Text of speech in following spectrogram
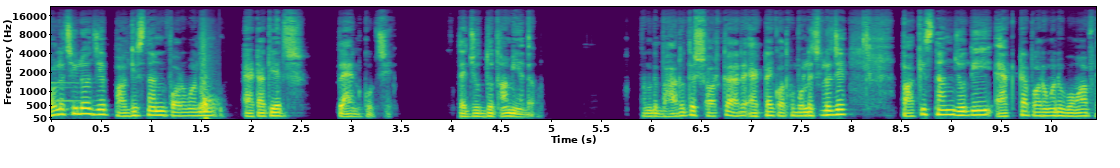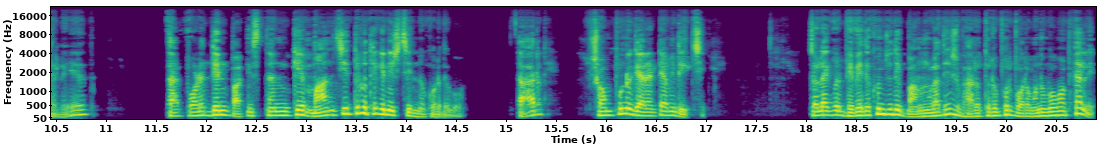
বলেছিল যে পাকিস্তান পরমাণু অ্যাটাকের প্ল্যান করছে, তাই যুদ্ধ থামিয়ে দাও। আমাদের ভারতের সরকার একটাই কথা বলেছিল যে, পাকিস্তান যদি একটা পরমাণু বোমা ফেলে, তার পরের দিন পাকিস্তানকে মানচিত্র থেকে নিশ্চিহ্ন করে দেব। তার সম্পূর্ণ গ্যারান্টি আমি দিচ্ছি। তাহলে একবার ভেবে দেখুন, যদি বাংলাদেশ ভারতের উপর পরমাণু বোমা ফেলে,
